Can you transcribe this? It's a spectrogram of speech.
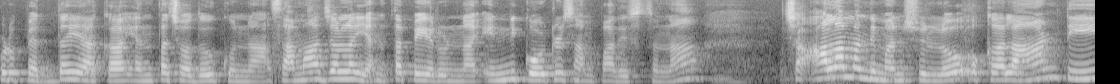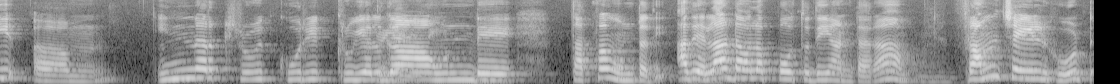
ఇప్పుడు పెద్దయ్యాక ఎంత చదువుకున్నా సమాజంలో ఎంత పేరున్నా ఎన్ని కోట్లు సంపాదిస్తున్నా చాలామంది మనుషుల్లో ఒకలాంటి ఇన్నర్ క్రూ క్రూరి క్రూయల్గా ఉండే తత్వం ఉంటుంది. అది ఎలా డెవలప్ అవుతుంది అంటారా? ఫ్రమ్ చైల్డ్హుడ్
